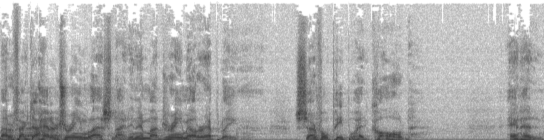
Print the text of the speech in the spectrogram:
Matter of fact, I had a dream last night, and in my dream, Elder Epley several people had called and had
